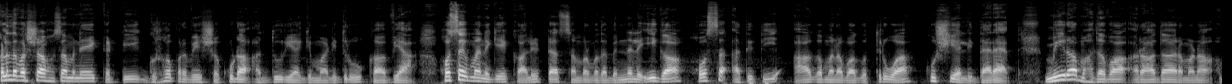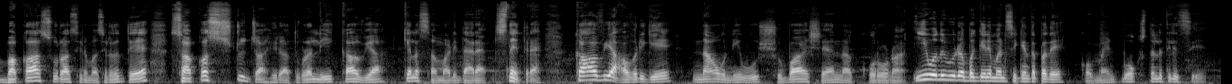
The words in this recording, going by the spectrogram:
ಕಳೆದ ವರ್ಷ ಹೊಸ ಮನೆ ಕಟ್ಟಿ ಗೃಹ ಪ್ರವೇಶ ಕೂಡ ಅದ್ದೂರಿಯಾಗಿ ಮಾಡಿದ್ರು ಕಾವ್ಯ. ಹೊಸ ಮನೆಗೆ ಕಾಲಿಟ್ಟ ಸಂಭ್ರಮದ ಬೆನ್ನಲ್ಲೇ ಈಗ ಹೊಸ ಅತಿಥಿ ಆಗಮನವಾಗುತ್ತಿರುವ ಖುಷಿಯಲ್ಲಿದ್ದಾರೆ. ಮೀರಾ ಮಾಧವ, ರಾಧಾ ರಮಣ, ಬಕಾಸುರ ಸಿನಿಮಾ ಸೇರಿದಂತೆ ಸಾಕಷ್ಟು ಜಾಹೀರಾತುಗಳಲ್ಲಿ ಕಾವ್ಯ ಕೆಲಸ ಮಾಡಿದ್ದಾರೆ. ಸ್ನೇಹಿತರೆ, ಕಾವ್ಯ ಅವರಿಗೆ ನಾವು ನೀವು ಶುಭಾಶಯನ ಕೋರೋಣ. ಈ ಒಂದು ವಿಡಿಯೋ ಬಗ್ಗೆ ನಿಮ್ಮ ಅನಿಸಿಕೆ ಅಂತ ಪದೇ? ಕಾಮೆಂಟ್ ಬಾಕ್ಸ್ನಲ್ಲಿ ತಿಳಿಸಿ.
